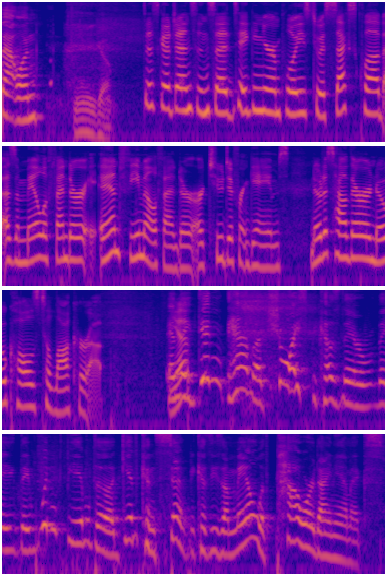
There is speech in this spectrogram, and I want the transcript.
that one. There you go. Disco Jensen said, taking your employees to a sex club as a male offender and female offender are two different games. Notice how there are no calls to lock her up. And Yep. they didn't have a choice because they're they they wouldn't be able to give consent because he's a male with power dynamics.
